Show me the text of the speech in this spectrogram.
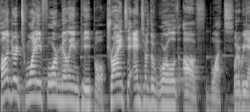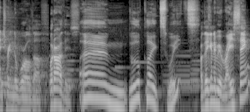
124 million people trying to enter the world of what? What are we entering the world of? What are these? Um, look like sweets. Are they going to be racing?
